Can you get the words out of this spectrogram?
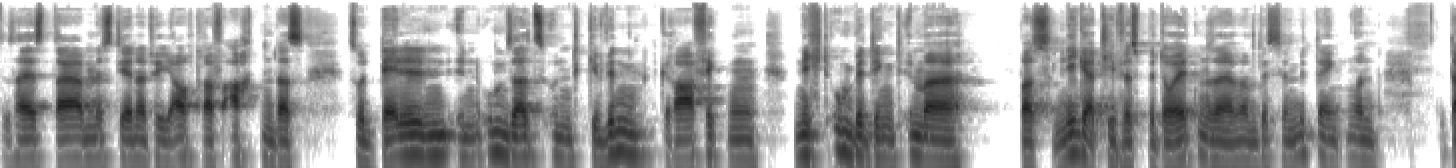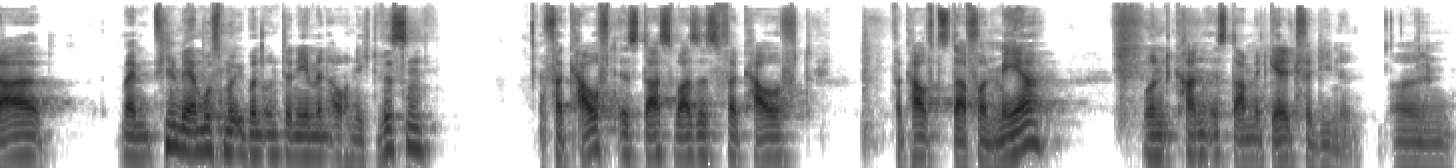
Das heißt, da müsst ihr natürlich auch darauf achten, dass so Dellen in Umsatz- und Gewinngrafiken nicht unbedingt immer was Negatives bedeuten, sondern einfach ein bisschen mitdenken. Und da, viel mehr muss man über ein Unternehmen auch nicht wissen. Verkauft es das, was es verkauft, verkauft es davon mehr und kann es damit Geld verdienen. Und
